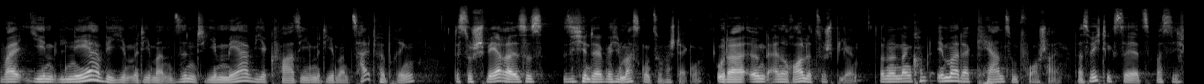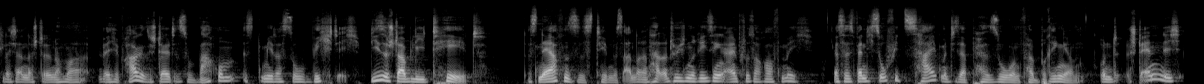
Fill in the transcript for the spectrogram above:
Weil je näher wir mit jemandem sind, je mehr wir quasi mit jemandem Zeit verbringen, desto schwerer ist es, sich hinter irgendwelchen Masken zu verstecken oder irgendeine Rolle zu spielen, sondern dann kommt immer der Kern zum Vorschein. Das Wichtigste jetzt, was sich vielleicht an der Stelle nochmal, welche Frage sich stellt, ist so, warum ist mir das so wichtig? Diese Stabilität, das Nervensystem des anderen hat natürlich einen riesigen Einfluss auch auf mich. Das heißt, wenn ich so viel Zeit mit dieser Person verbringe und ständig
